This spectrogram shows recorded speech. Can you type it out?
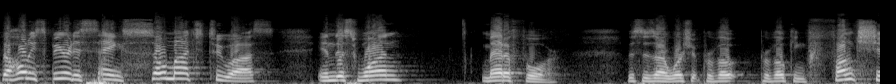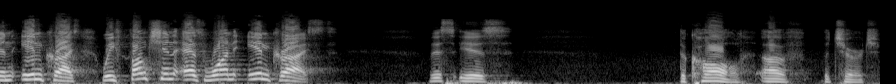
the Holy Spirit is saying so much to us in this one metaphor. This is our worship provo- provoking function in Christ. We function as one in Christ. This is the call of the church.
